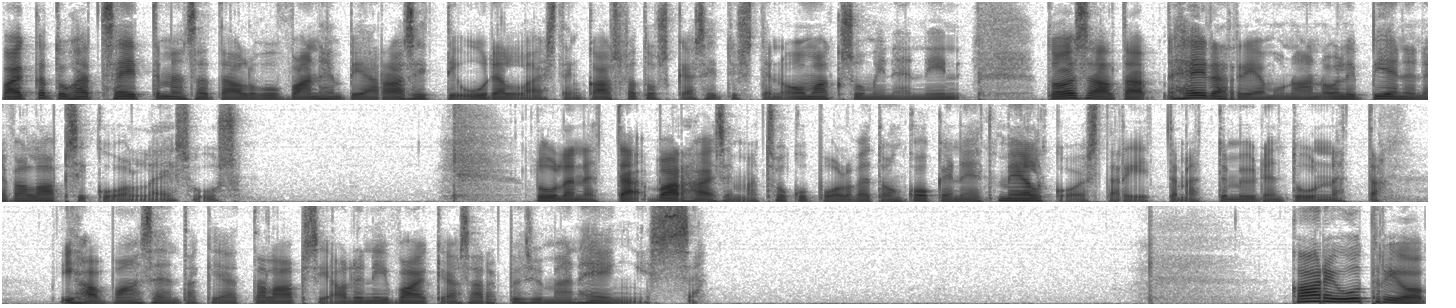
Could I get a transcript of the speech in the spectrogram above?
Vaikka 1700-luvun vanhempia rasitti uudenlaisten kasvatuskäsitysten omaksuminen, niin toisaalta heidän riemunaan oli pienenevä lapsikuolleisuus. Luulen, että varhaisemmat sukupolvet on kokeneet melkoista riittämättömyyden tunnetta, ihan vain sen takia, että lapsia oli niin vaikea saada pysymään hengissä. Kaari Utrio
